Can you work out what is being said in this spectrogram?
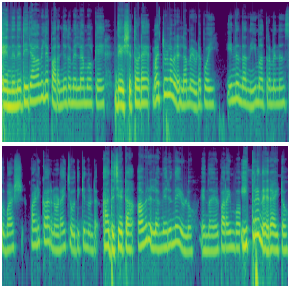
എന്ന് നിധി രാവിലെ പറഞ്ഞതുമെല്ലാം ഓർക്കെ. ദേഷ്യത്തോടെ മറ്റുള്ളവരെല്ലാം എവിടെ പോയി? ഇന്നെന്താ നീ മാത്രമെന്ന് സുഭാഷ് പണിക്കാരനോടായി ചോദിക്കുന്നുണ്ട്. അത് ചേട്ടാ അവരെല്ലാം വരുന്നേയുള്ളൂ എന്നയാൾ പറയുമ്പോൾ ഇത്ര നേരായിട്ടോ?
